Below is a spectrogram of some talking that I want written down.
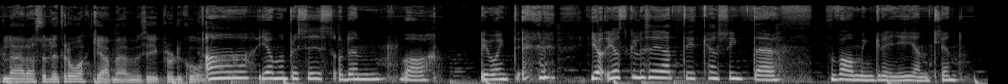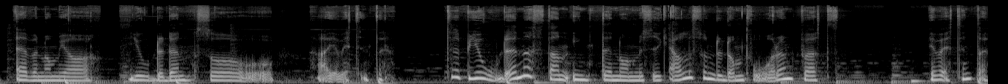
Lära sig det tråkiga med musikproduktion. Ja, ja men precis. Och den var... Det var inte... jag, jag skulle säga att det kanske inte var min grej egentligen. Även om jag gjorde den så... Ja, jag vet inte. Typ gjorde nästan inte någon musik alls under de två åren för att... Jag vet inte.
